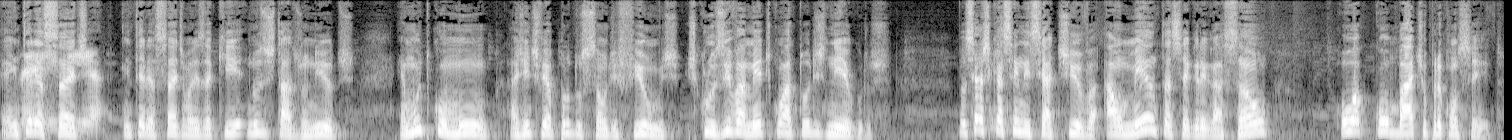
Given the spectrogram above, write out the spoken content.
É interessante, Né, interessante, Marisa, que nos Estados Unidos é muito comum a gente ver a produção de filmes exclusivamente com atores negros. Você acha que essa iniciativa aumenta a segregação ou a- combate o preconceito?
